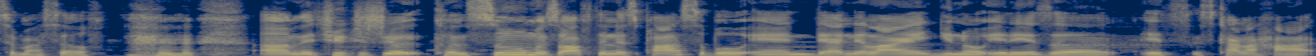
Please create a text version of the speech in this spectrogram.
to myself, um, that you should consume as often as possible. And dandelion, you know, it is a, it's it's kind of hot.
